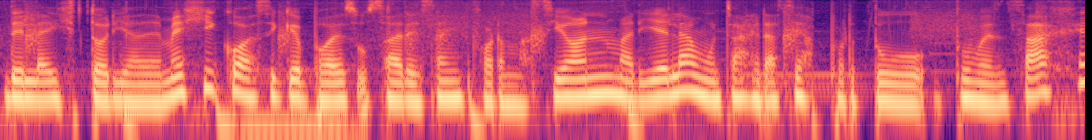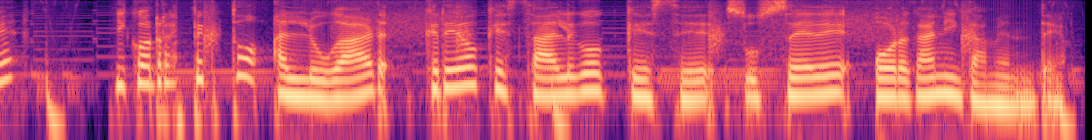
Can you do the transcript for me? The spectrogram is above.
de la historia de México, así que puedes usar esa información. Mariela, muchas gracias por tu, tu mensaje. Y con respecto al lugar, creo que es algo que se sucede orgánicamente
